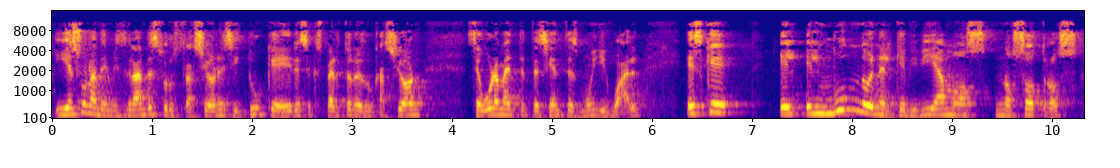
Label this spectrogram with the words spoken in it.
y es una de mis grandes frustraciones. Y tú que eres experto en educación, seguramente te sientes muy igual. Es que el, el mundo en el que vivíamos nosotros,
